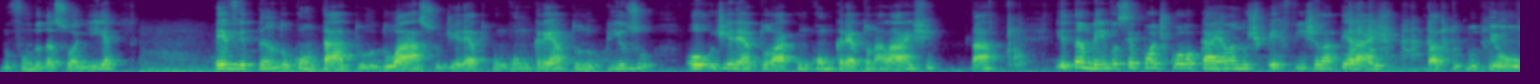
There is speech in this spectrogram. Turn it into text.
No fundo da sua guia, evitando o contato do aço direto com concreto no piso ou direto lá com concreto na laje, tá? E também você pode colocar ela nos perfis laterais da, do teu,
